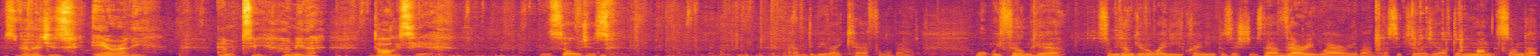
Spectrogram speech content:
This village is eerily empty. Only the dogs here and the soldiers we're having to be very careful about what we film here so we don't give away the Ukrainian positions. They're very wary about their security after months under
